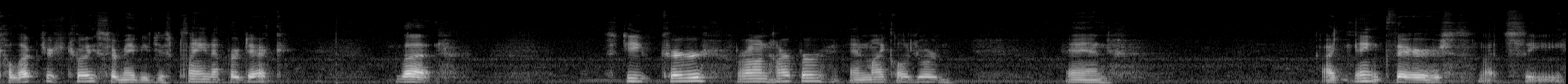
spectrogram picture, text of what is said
collector's choice or maybe just plain upper deck. But Steve Kerr, Ron Harper, and Michael Jordan. And I think there's, let's see,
